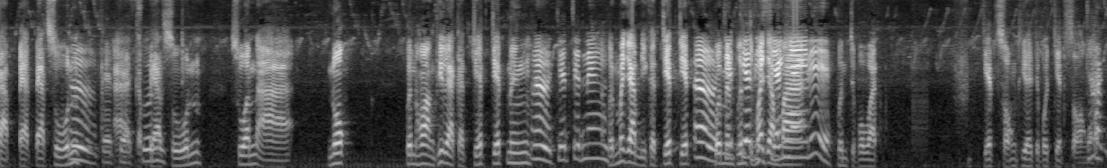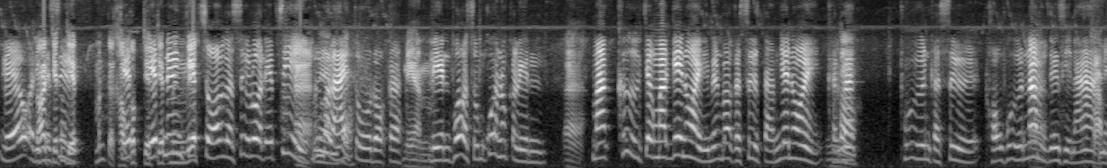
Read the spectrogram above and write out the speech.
กับแปดแปดศูนย์อืม880อ่ากับแปดศูนย์ส่วนอ่านก เพิ่นห้องที่แรกกับเจ็ดเจ็ดหนึ่งเออ771เพิ่นมาย้ำอีกกับเจ็ดเจ็ดเออเพิ่นเป็นเพิ่นจะมาเสียงย้ำมาใหญ่ดิเพิ่นจะประวัติเจ็ดสองเทียจะบ่เจ็ดสองจักแล้วอันนี้เนาะก็เจ็ดซื้อเจ็ดมันก็เข้ากับเจ็ดเจ็ดหนึ่งเจ็ดสองก็ซื้อรถ FC อ่ามั มันบ่หลายตัวดอกก็แม่น เรียนพ่อสมควรเนาะก็เรียน อ่า มักคือจังมักย่ายน้อยนี่แม่นบ่ก็ซื้อตามย่ายน้อยคันค่ะมักผู้อื่นก็ซื้อของผู้อื่นนำจังซี่นะครับแม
